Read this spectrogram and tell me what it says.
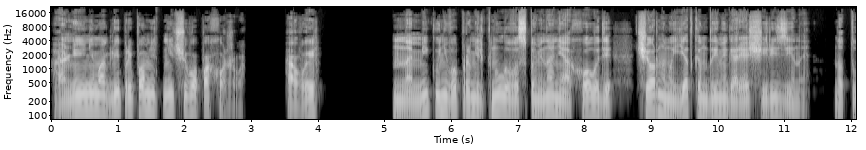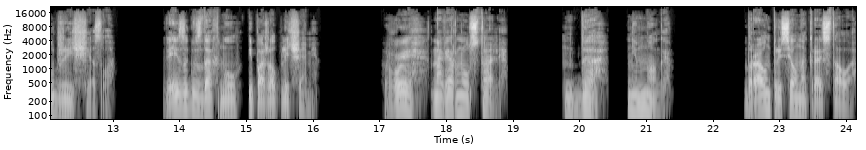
«Они не могли припомнить ничего похожего. А вы?» На миг у него промелькнуло воспоминание о холоде, черном и едком дыме горящей резины, но тут же исчезло. Вейзак вздохнул и пожал плечами. «Вы, наверное, устали. «Да, немного». Браун присел на край стола.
